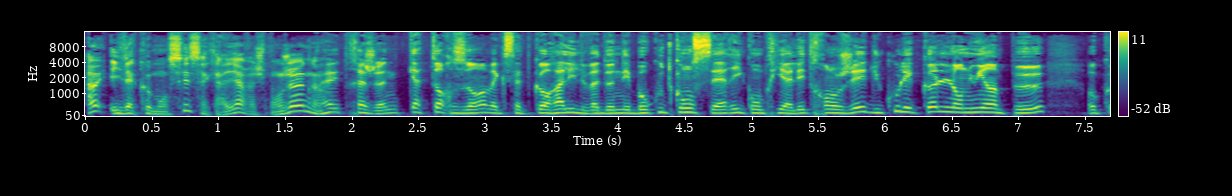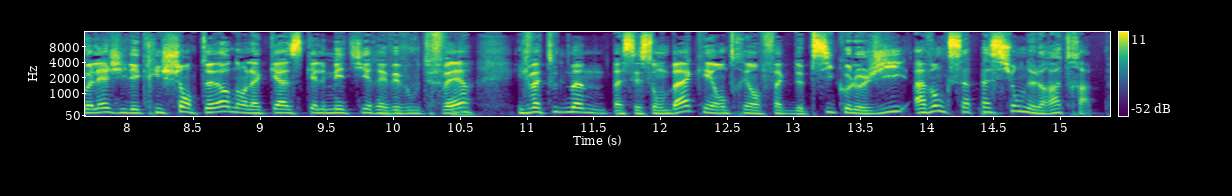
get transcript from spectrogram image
Ah il a commencé sa carrière vachement jeune. Hein. très jeune, 14 ans. Avec cette chorale, il va donner beaucoup de concerts, y compris à l'étranger. Du coup, l'école l'ennuie un peu. Au collège, il écrit chanteur dans la case Quel métier rêvez-vous de faire? Il va tout de même passer son bac et entrer en fac de psychologie avant que sa passion ne le rattrape.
